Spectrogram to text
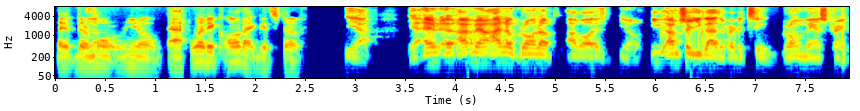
that they're more, you know, athletic, all that good stuff. Yeah. Yeah, and uh, I mean, I know growing up, I've always, you know, you, I'm sure you guys have heard it too. Grown man strength.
